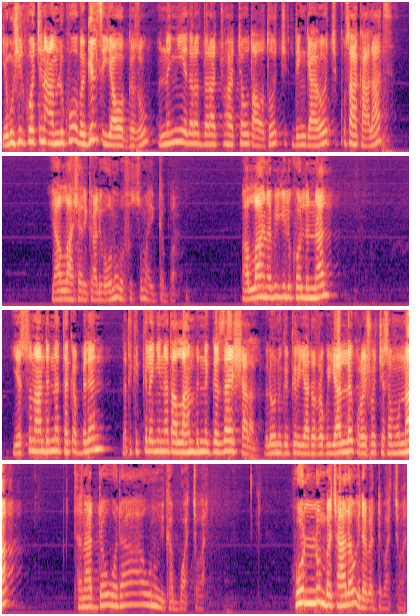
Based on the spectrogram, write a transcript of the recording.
የሙሽሪኮችን አምልኮ በግልጽ እያወገዙ እነኚህ የደረደራችኋቸው ጣዖቶች ድንጋዮች ቁስ አካላት የአላህ ሸሪካ ሊሆኑ በፍጹም አይገባም አላህ ነቢይ ልኮልናል። የእሱን አንድነት ተቀብለን በትክክለኝነት አላህን ብንገዛ ይሻላል ብለው ንግግር እያደረጉ እያለ ቁረይሾች የሰሙና ተናደው ወዳውኑ ይከቧቸዋል። ሁሉም በቻለው ይደበድባቸዋል።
